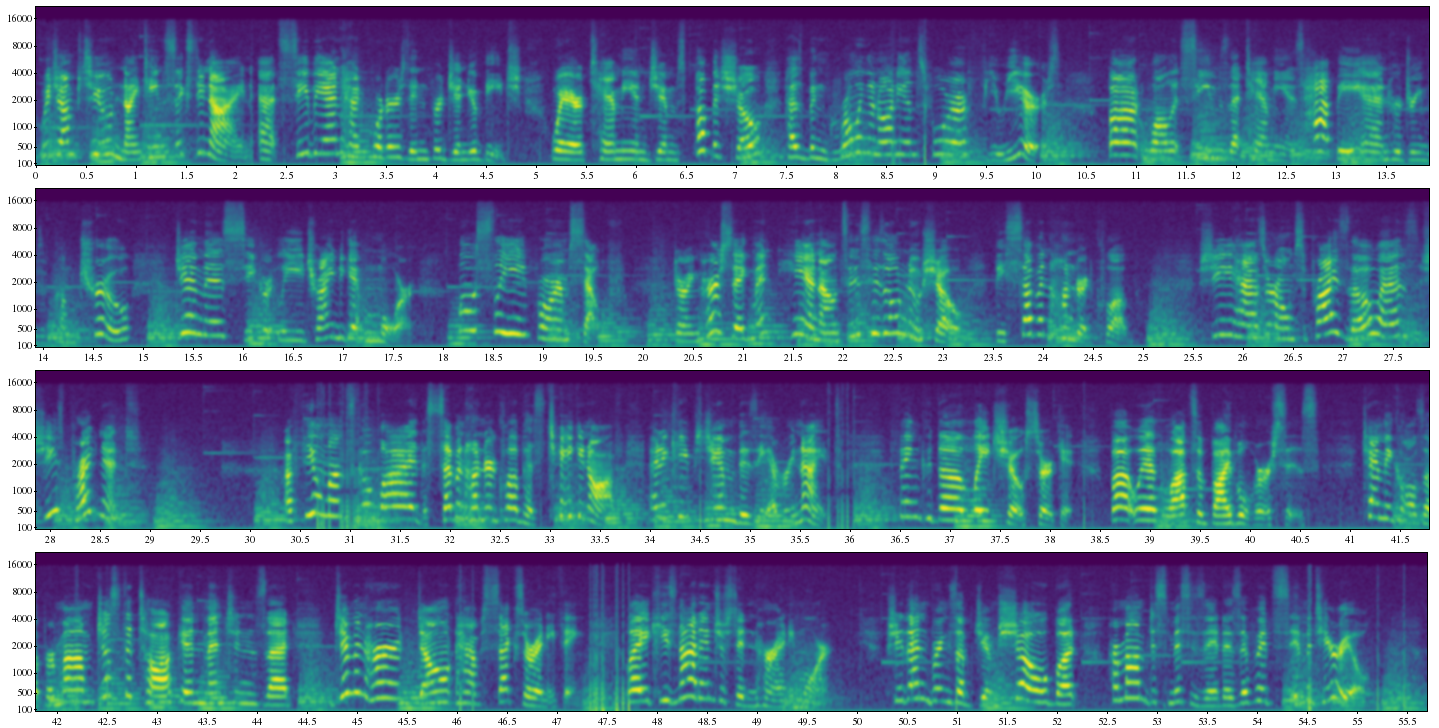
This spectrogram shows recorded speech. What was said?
We jump to 1969 at CBN headquarters in Virginia Beach, where Tammy and Jim's puppet show has been growing an audience for a few years. But while it seems that Tammy is happy and her dreams have come true, Jim is secretly trying to get more, mostly for himself. During her segment, he announces his own new show, the 700 Club. She has her own surprise though, as she's pregnant. A few months go by, the 700 Club has taken off, and it keeps Jim busy every night. Think the late show circuit, but with lots of Bible verses. Tammy calls up her mom just to talk and mentions that Jim and her don't have sex or anything. Like, he's not interested in her anymore. She then brings up Jim's show, but her mom dismisses it as if it's immaterial.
